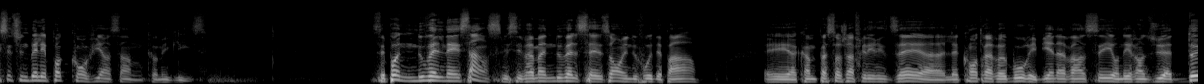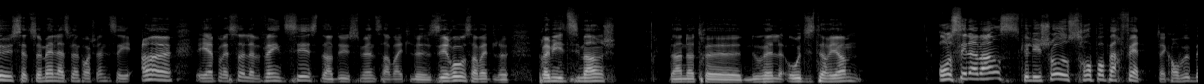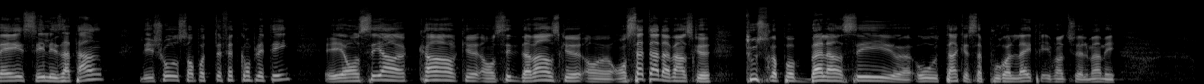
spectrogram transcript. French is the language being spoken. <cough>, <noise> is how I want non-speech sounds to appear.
C'est une belle époque qu'on vit ensemble comme Église. Ce n'est pas une nouvelle naissance, mais c'est vraiment une nouvelle saison, un nouveau départ. Et euh, comme Pasteur Jean-Frédéric disait, euh, le contre-rebours est bien avancé. On est rendu à deux cette semaine. La semaine prochaine, c'est un. Et après ça, le 26, dans deux semaines, ça va être le zéro. Ça va être le premier dimanche dans notre euh, nouvel auditorium. On sait d'avance que les choses ne seront pas parfaites. Fait qu'on veut baisser les attentes les choses ne sont pas tout à fait complétées et on sait encore que, on sait d'avance que, on, s'attend d'avance que tout ne sera pas balancé euh, autant que ça pourra l'être éventuellement, mais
